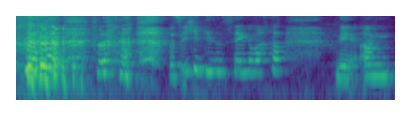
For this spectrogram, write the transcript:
was ich in diesen Szenen gemacht habe. Nee, ähm,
